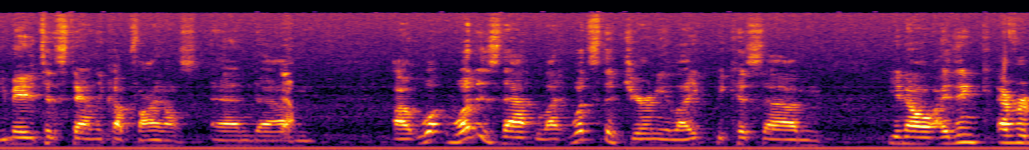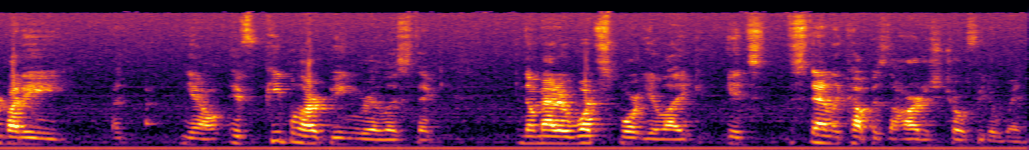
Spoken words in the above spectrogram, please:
you made it to the Stanley Cup Finals, and um, uh, what what is that like? What's the journey like? Because um, you know, I think everybody, uh, you know, if people are being realistic, no matter what sport you like, it's the Stanley Cup is the hardest trophy to win,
